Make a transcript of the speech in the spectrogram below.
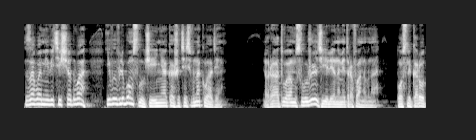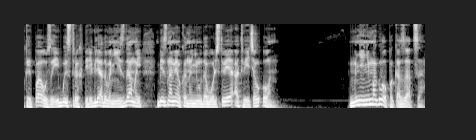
За вами ведь еще два, и вы в любом случае не окажетесь в накладе». «Рад вам служить, Елена Митрофановна», После короткой паузы и быстрых переглядываний с дамой, без намека на неудовольствие, ответил он. «Мне не могло показаться.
